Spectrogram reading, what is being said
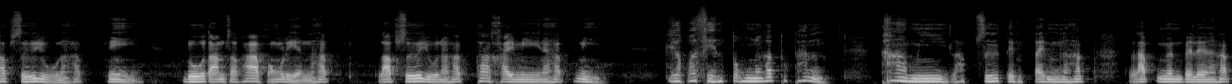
รับซื้ออยู่นะครับ นี่ดูตามสภาพของเหรียญนะครับ รับซื้ออยู่นะครับ ถ้าใครมีนะครับ นี่ เกือบพระเศียรตรงนะครับ ทุกท่าน ถ้ามีรับซื้อเต็มๆนะครับ รับเงินไปเลยนะครับ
